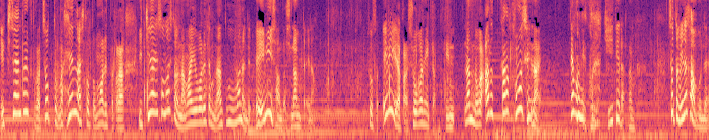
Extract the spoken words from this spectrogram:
エキセントリックとかちょっとまあ変な人と思われてたから、いきなりその人の名前呼ばれても何とも思わないんで、え、エミーさんだしな、みたいな。そうそう、エミーだからしょうがねえかってなるのがあるからかもしれない。でもね、これ聞いてた。ちょっと皆さんもね、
